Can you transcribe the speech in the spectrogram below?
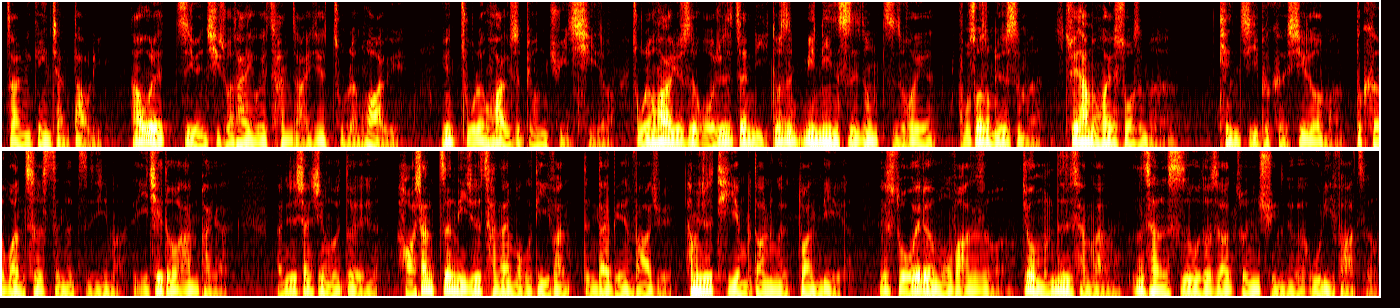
在那边跟你讲道理。然后为了自圆其说，他也会掺杂一些主人话语，因为主人话语是不用举旗的嘛。主人话语就是我就是真理，都是命令式这种指挥的，我说什么就是什么。所以他们会说什么天机不可泄露嘛，不可妄测神的旨意嘛，一切都有安排啊。反正就是相信我就对了，好像真理就是藏在某个地方，等待别人发掘。他们就是体验不到那个断裂，你所谓的魔法是什么？就我们日常啊，日常的事物都是要遵循这个物理法则嘛。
